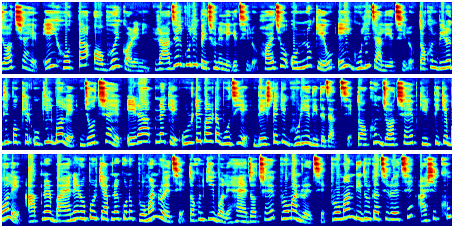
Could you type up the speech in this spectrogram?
জজ সাহেব, এই হত্যা অভয় করেনি। রাজের গুলি পেছনে লেগেছিল। হয়তো অন্য কেউ এই গুলি চালিয়েছিল। তখন বিরোধী পক্ষের উকিল বলে, জজ সাহেব, এরা আপনাকে উল্টে পাল্টা বুঝিয়ে দেশটাকে ঘুরিয়ে দিতে যাচ্ছে। তখন জজ সাহেব কীর্তিকে বলে, আপনার বায়ানের ওপর কি আপনার কোনো প্রমাণ রয়েছে? তখন কি বলে হ্যাঁ জজ সাহেব, প্রমাণ রয়েছে। প্রমাণ দিদুর কাছে রয়েছে আর সে খুব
